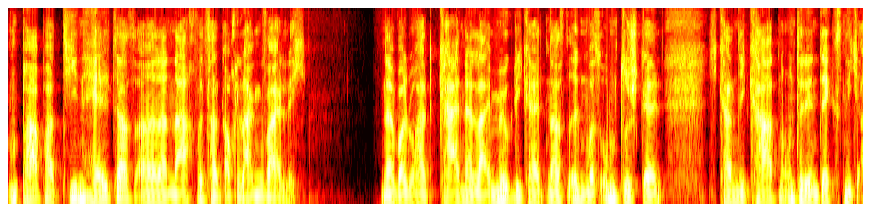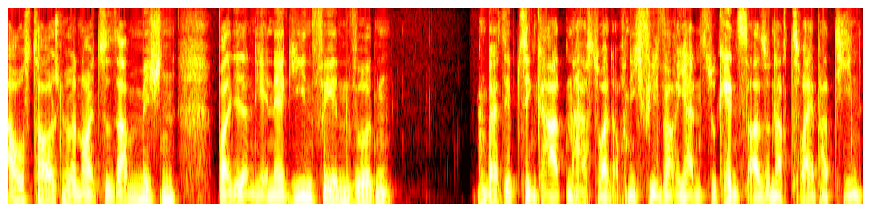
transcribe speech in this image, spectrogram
ein paar Partien hält das, aber danach wird es halt auch langweilig. Ne, weil du halt keinerlei Möglichkeiten hast, irgendwas umzustellen. Ich kann die Karten unter den Decks nicht austauschen oder neu zusammenmischen, weil dir dann die Energien fehlen würden. Und bei 17 Karten hast du halt auch nicht viel Varianz. Du kennst also nach zwei Partien,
